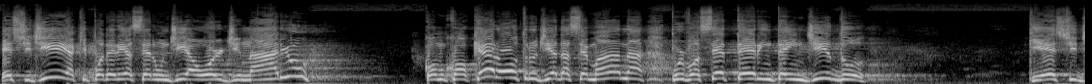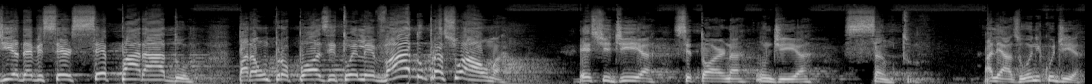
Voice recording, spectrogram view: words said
Este dia, que poderia ser um dia ordinário, como qualquer outro dia da semana, por você ter entendido que este dia deve ser separado para um propósito elevado para a sua alma este dia se torna um dia santo. Aliás, o único dia,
